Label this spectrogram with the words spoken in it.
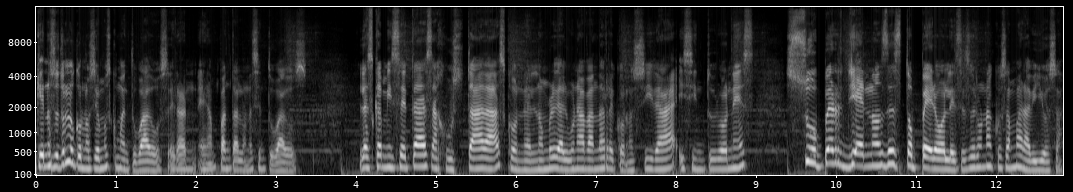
que nosotros lo conocemos como entubados, eran, eran pantalones entubados. Las camisetas ajustadas con el nombre de alguna banda reconocida y cinturones súper llenos de estoperoles. Eso era una cosa maravillosa.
